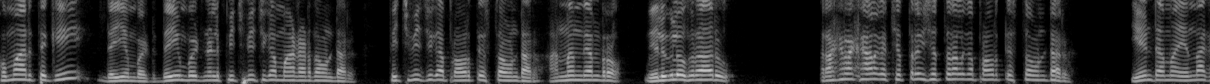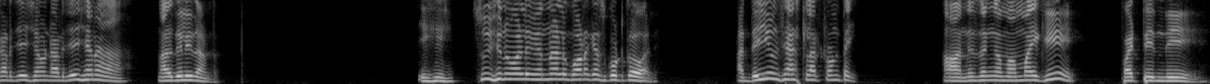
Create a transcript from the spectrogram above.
కుమార్తెకి దెయ్యం బట్టి దెయ్యం వాళ్ళు పిచ్చి పిచ్చిగా మాట్లాడుతూ ఉంటారు పిచ్చి పిచ్చిగా ప్రవర్తిస్తూ ఉంటారు. అన్నం తినరు వెలుగులోకి రారు రకరకాలుగా చిత్ర విచిత్రాలుగా ప్రవర్తిస్తూ ఉంటారు. ఏంటమ్మా ఇందాక అక్కడ చేసామంటే చేశానా నాకు తెలియదు అంట ఇక చూసిన వాళ్ళు విన్నాళ్ళు గోడకేసి కొట్టుకోవాలి. ఆ దెయ్యం శాస్త్రాలు అట్లా ఆ నిజంగా మా అమ్మాయికి పట్టింది.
